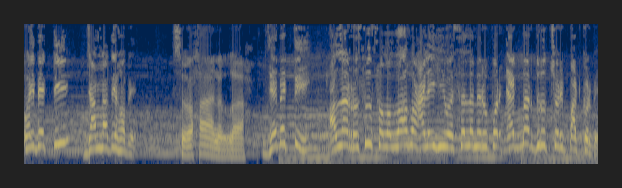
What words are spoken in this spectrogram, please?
ওই ব্যক্তি জান্নাতি হবে। যে ব্যক্তি আল্লাহ রসুল সাল্লাহ আলহি ওয়াসাল্লামের উপর একবার দূরত শরীফ পাঠ করবে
